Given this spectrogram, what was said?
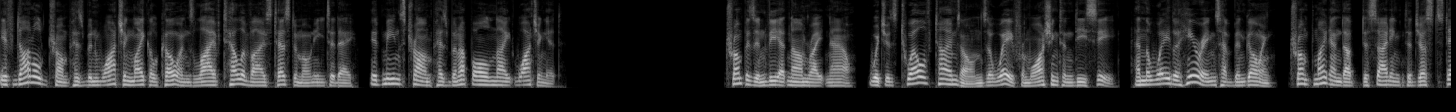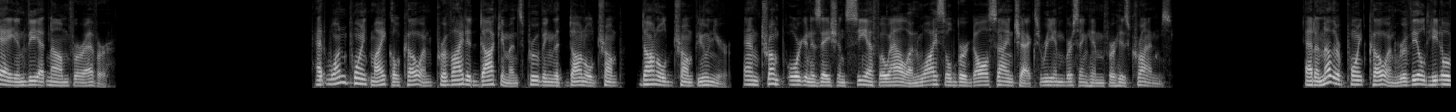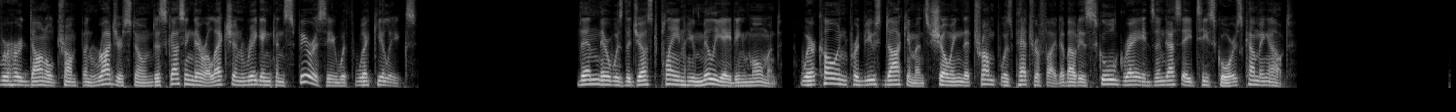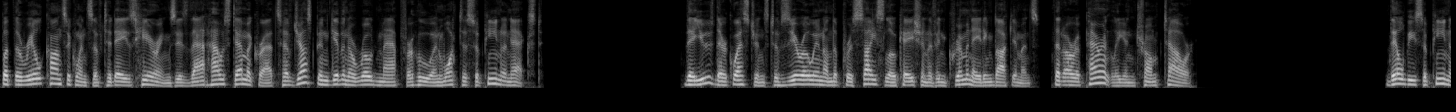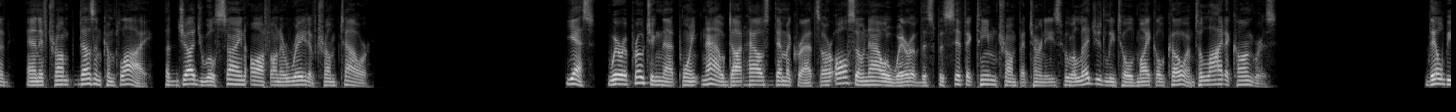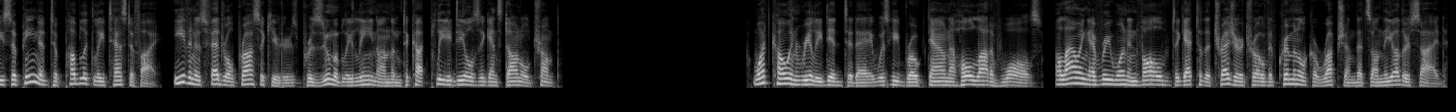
If Donald Trump has been watching Michael Cohen's live televised testimony today, it means Trump has been up all night watching it. Trump is in Vietnam right now, which is 12 time zones away from Washington, D.C., and the way the hearings have been going, Trump might end up deciding to just stay in Vietnam forever. At one point Michael Cohen provided documents proving that Donald Trump, Donald Trump Jr., and Trump Organization CFO Allen Weisselberg all signed checks reimbursing him for his crimes. At another point Cohen revealed he'd overheard Donald Trump and Roger Stone discussing their election rigging conspiracy with WikiLeaks. Then there was the just plain humiliating moment where Cohen produced documents showing that Trump was petrified about his school grades and SAT scores coming out. But the real consequence of today's hearings is that House Democrats have just been given a roadmap for who and what to subpoena next. They used their questions to zero in on the precise location of incriminating documents that are apparently in Trump Tower. They'll be subpoenaed, and if Trump doesn't comply, a judge will sign off on a raid of Trump Tower. Yes, we're approaching that point now. House Democrats are also now aware of the specific team Trump attorneys who allegedly told Michael Cohen to lie to Congress. They'll be subpoenaed to publicly testify, even as federal prosecutors presumably lean on them to cut plea deals against Donald Trump. What Cohen really did today was he broke down a whole lot of walls, allowing everyone involved to get to the treasure trove of criminal corruption that's on the other side.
